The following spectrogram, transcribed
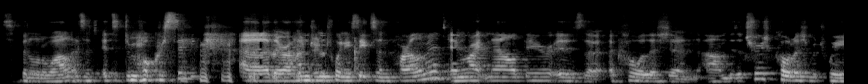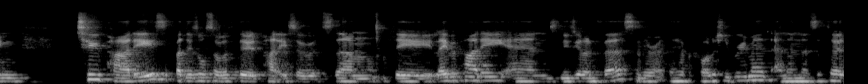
it's been a little while. It's a, it's a democracy. Uh, there are 120 seats in parliament, and right now there is a, a coalition. Um, there's a true coalition between two parties, but there's also a third party. So it's um, the Labour Party and New Zealand First, and they have a coalition agreement. And then there's a third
